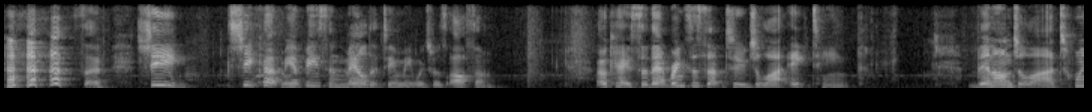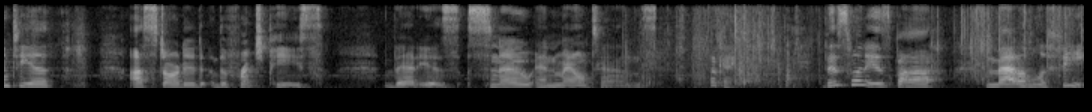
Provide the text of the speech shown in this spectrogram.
so she, she cut me a piece and mailed it to me, which was awesome. Okay, so that brings us up to July 18th. Then on July 20th, I started the French piece that is Snow and Mountains. Okay, this one is by Madame le Fee.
